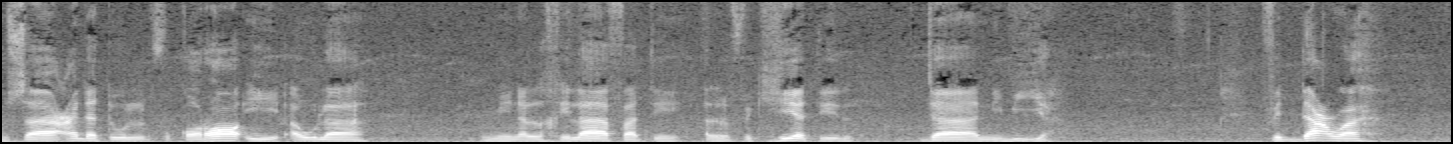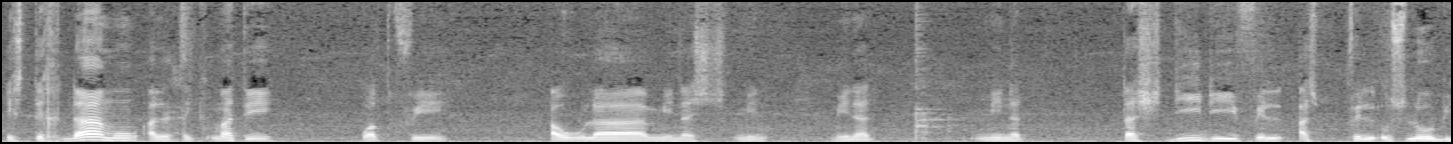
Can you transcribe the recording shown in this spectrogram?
مساعدة الفقراء أولى من الخلافة الفقهية الجانبية. في الدعوة استخدام الحكمة وطفي أولى من من من من التشديد في في الأسلوب.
